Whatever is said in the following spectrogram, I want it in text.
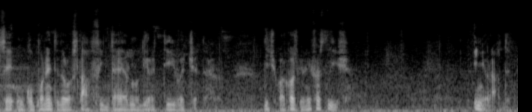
Se un componente dello staff interno, direttivo, eccetera, dice qualcosa che mi infastidisce, ignorate.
